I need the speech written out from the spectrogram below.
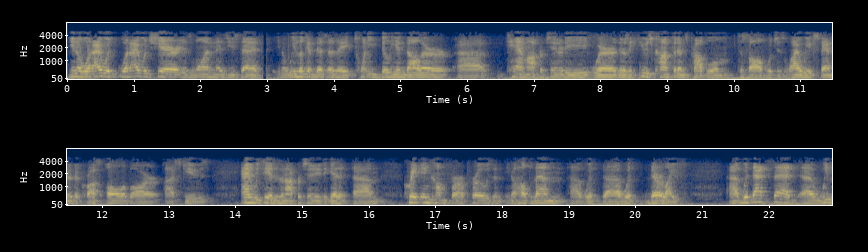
You know, what I would what I would share is, one, as you said, you know, we look at this as a $20 billion TAM opportunity where there's a huge confidence problem to solve, which is why we expanded across all of our uh, SKUs. And we see it as an opportunity to get um, create income for our pros and help them uh, uh, with their life. With that said, we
